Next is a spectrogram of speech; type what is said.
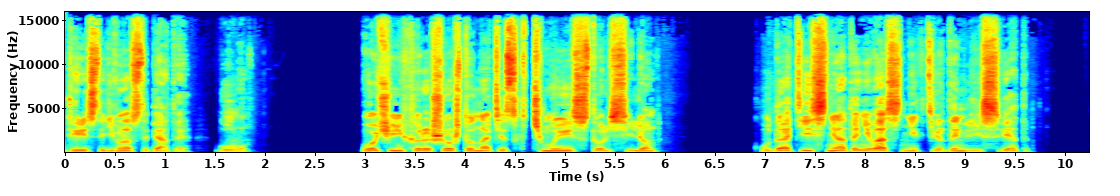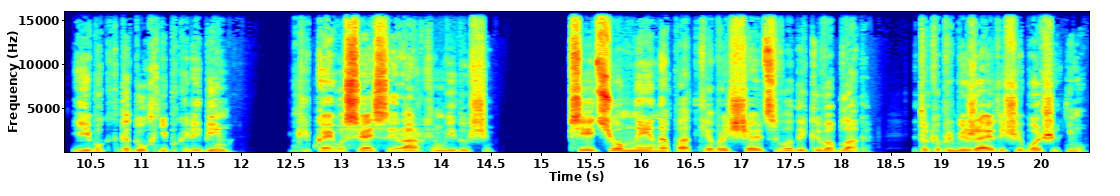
495. Гуру. Очень хорошо, что натиск тьмы столь силен. Куда теснят они вас, не к твердыне ли света? Ибо когда дух непоколебим, крепка его связь с иерархом ведущим, все темные нападки обращаются владыкой во благо и только приближают еще больше к нему.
